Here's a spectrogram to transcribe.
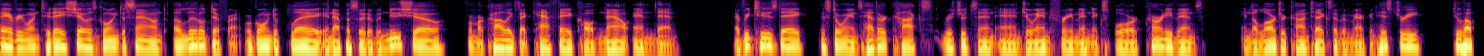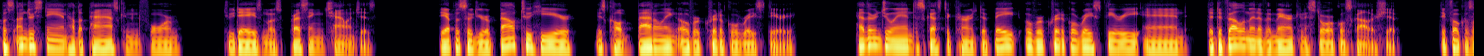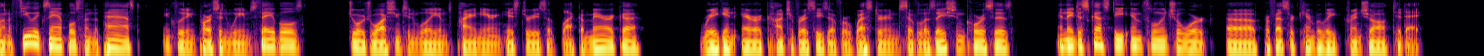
Hey everyone, today's show is going to sound a little different. We're going to play an episode of a new show from our colleagues at Cafe called Now and Then. Every Tuesday, historians Heather Cox Richardson and Joanne Freeman explore current events in the larger context of American history to help us understand how the past can inform today's most pressing challenges. The episode you're about to hear is called Battling Over Critical Race Theory. Heather and Joanne discuss the current debate over critical race theory and the development of American historical scholarship. They focus on a few examples from the past, including Parson Weems' fables, George Washington Williams' pioneering histories of Black America, Reagan era controversies over Western civilization courses, and they discuss the influential work of Professor Kimberly Crenshaw today.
